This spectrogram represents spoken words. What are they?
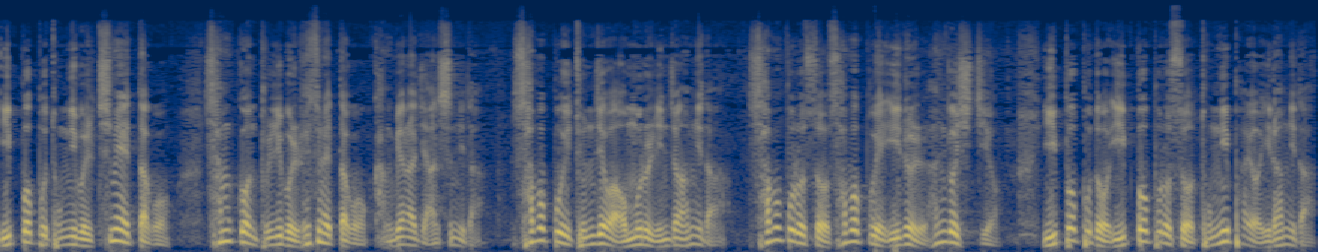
입법부 독립을 침해했다고 삼권 분립을 훼손했다고 강변하지 않습니다. 사법부의 존재와 업무를 인정합니다. 사법부로서 사법부의 일을 한 것이지요. 입법부도 입법부로서 독립하여 일합니다.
